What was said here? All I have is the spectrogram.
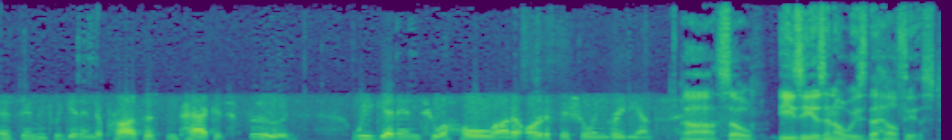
as soon as we get into processed and packaged foods, we get into a whole lot of artificial ingredients. Ah, so easy isn't always the healthiest.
